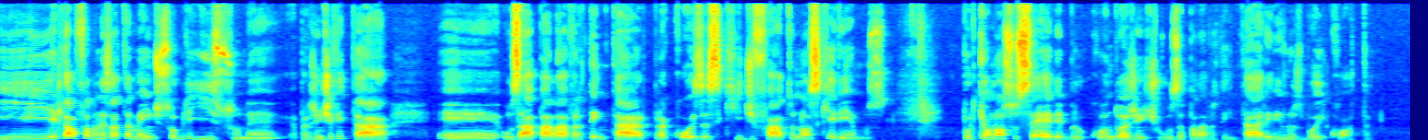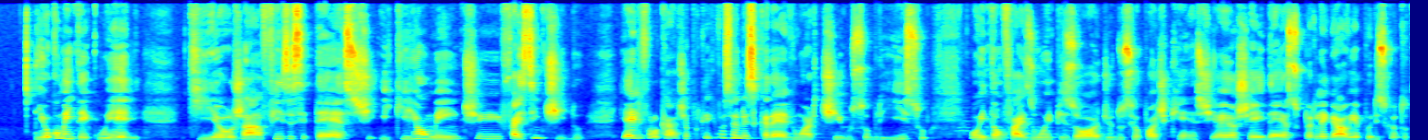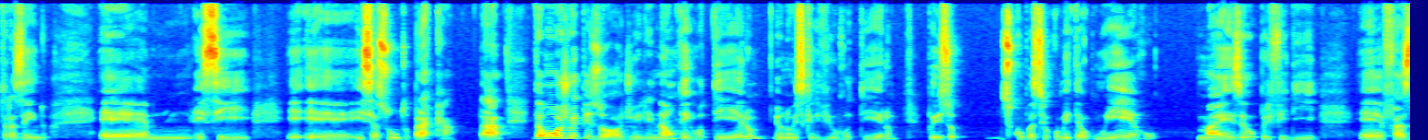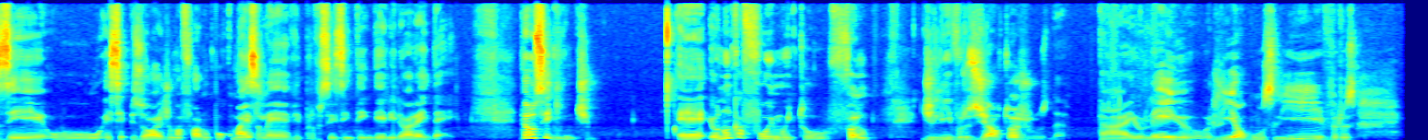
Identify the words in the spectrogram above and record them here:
E ele estava falando exatamente sobre isso, né? Para a gente evitar é, usar a palavra tentar para coisas que de fato nós queremos porque o nosso cérebro, quando a gente usa a palavra tentar, ele nos boicota. E eu comentei com ele que eu já fiz esse teste e que realmente faz sentido. E aí ele falou, Kátia, por que você não escreve um artigo sobre isso? Ou então faz um episódio do seu podcast? E aí eu achei a ideia super legal e é por isso que eu tô trazendo é, esse, é, esse assunto para cá. Tá? Então hoje o episódio ele não tem roteiro, eu não escrevi o roteiro, por isso Desculpa se eu cometi algum erro, mas eu preferi é, fazer o, esse episódio de uma forma um pouco mais leve, para vocês entenderem melhor a ideia. Então é o seguinte, é, eu nunca fui muito fã de livros de autoajuda, tá? Eu leio, li alguns livros,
